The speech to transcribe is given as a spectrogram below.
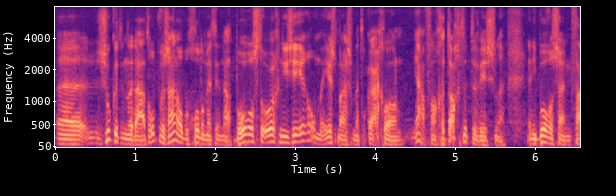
van, zoek het inderdaad op. We zijn al begonnen met inderdaad borrels te organiseren. Om eerst maar eens met elkaar gewoon ja, van gedachten te wisselen. En die borrels zijn vaak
